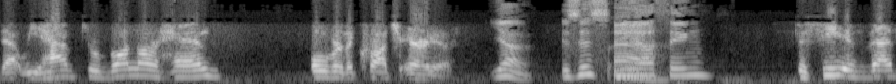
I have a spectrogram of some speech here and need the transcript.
that we have to run our hands over the crotch area Yeah. Is this. Mia thing? to see if that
